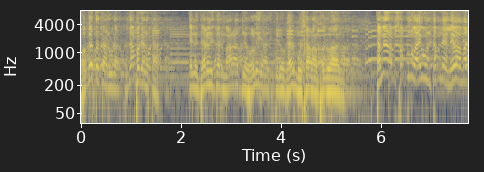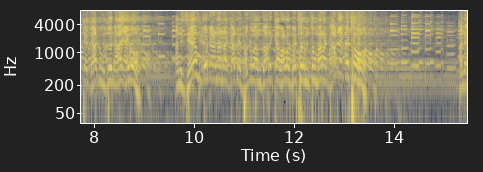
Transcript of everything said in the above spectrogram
ભગત હતા, રૂડા રૂડા ભગત હતા. એને ધરણીધર મહારાજને હોળી યાદ કર્યો કે મુસાળા ભગવાન, તમે સપનું આવ્યું તમને લેવા માટે ગાડું જોઈને આ આવ્યો. અને જેમ બોડાણાના ગાડે ભગવાન દ્વારકા વાળો બેઠો એમ તું મારા ગાડે બેઠો. અને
